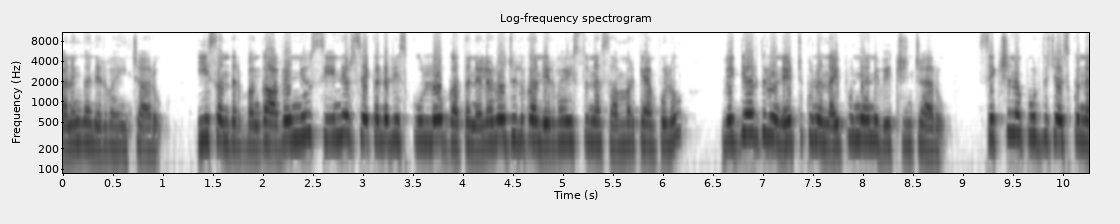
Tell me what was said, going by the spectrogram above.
ఘనంగా నిర్వహించారు. ఈ సందర్భంగా అవెన్యూస్ సీనియర్ సెకండరీ స్కూల్లో గత నెల రోజులుగా నిర్వహిస్తున్న సమ్మర్ క్యాంపులో విద్యార్థులు నేర్చుకున్న నైపుణ్యాన్ని వీక్షించారు. శిక్షణ పూర్తి చేసుకున్న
